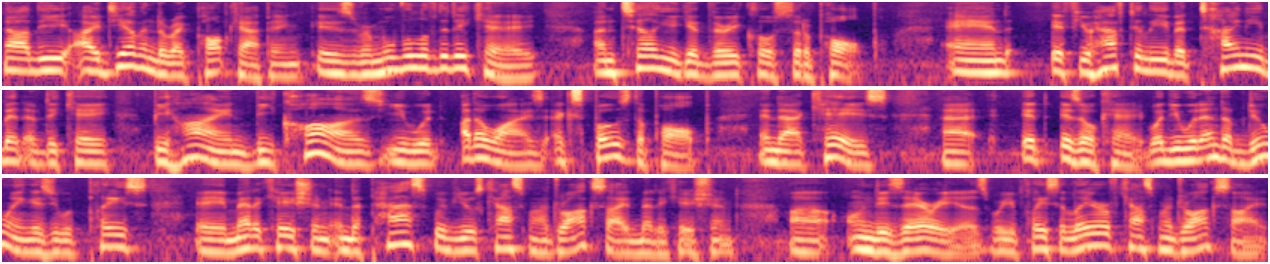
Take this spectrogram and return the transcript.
Now, the idea of indirect pulp capping is removal of the decay until you get very close to the pulp. And if you have to leave a tiny bit of decay behind because you would otherwise expose the pulp, in that case, uh, it is okay. What you would end up doing is you would place a medication. In the past, we've used calcium hydroxide medication uh, on these areas where you place a layer of calcium hydroxide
